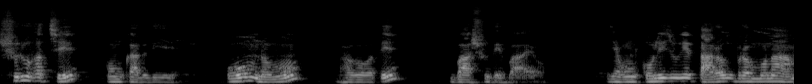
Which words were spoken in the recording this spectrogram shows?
শুরু হচ্ছে ওমকার দিয়ে। ওম নমো ভগবতে বাসুদেবায়। যেমন কলিযুগের তারক ব্রহ্ম নাম,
